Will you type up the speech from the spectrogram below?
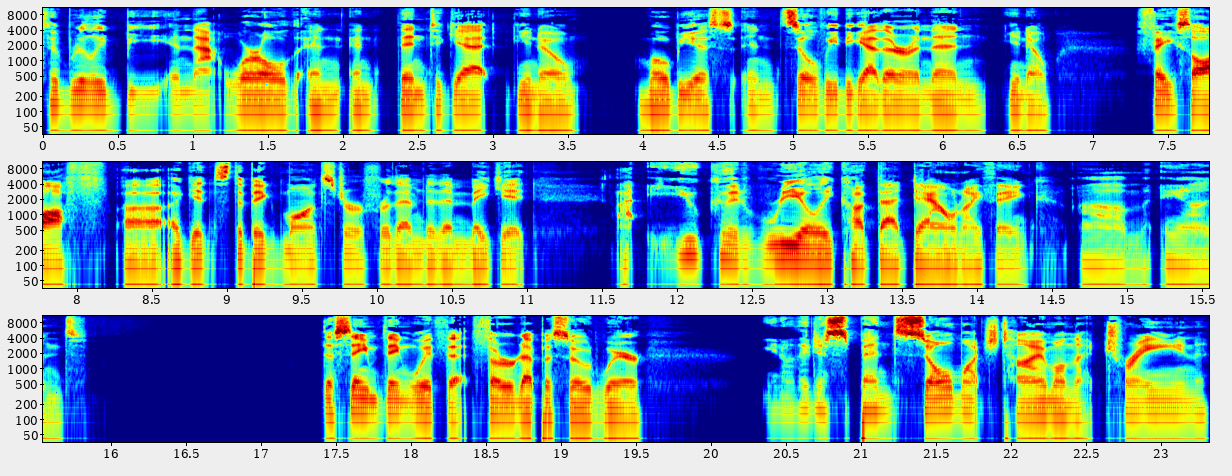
to really be in that world and and then to get, you know, Mobius and Sylvie together and then, you know, face off uh, against the big monster for them to then make it. Uh, you could really cut that down, I think. Um, and the same thing with that third episode where you know they just spend so much time on that train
